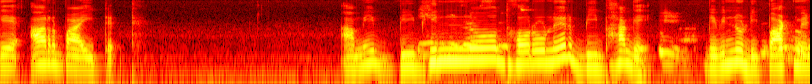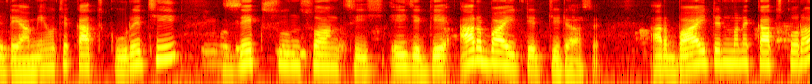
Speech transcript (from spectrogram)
gearbeitet. আমি বিভিন্ন ধরনের বিভাগে, বিভিন্ন ডিপার্টমেন্টে আমি হচ্ছে কাজ করেছি। জেক্সুনসানসিস এই যে গে আরবাইটেড যেটা আছে। আরবাইটেড মানে কাজ করা,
